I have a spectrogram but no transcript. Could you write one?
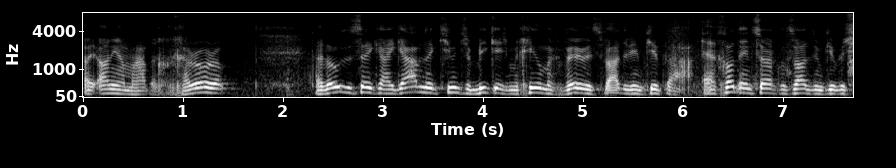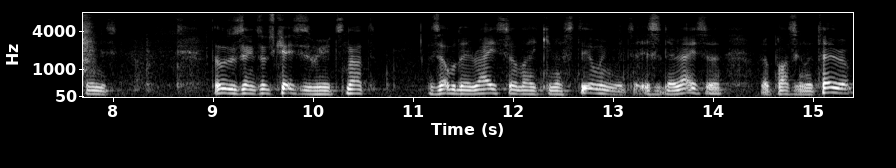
ani am habe kharora Now those who say, "Kai gavne kivin shabikesh mechil mechver v'svad b'yim kippur." Echad ein tzarich l'svad b'yim kippur shenis. Those who say in such cases where it's not zelba deraisa, like you know stealing, with is deraisa, or a passing in the Torah.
